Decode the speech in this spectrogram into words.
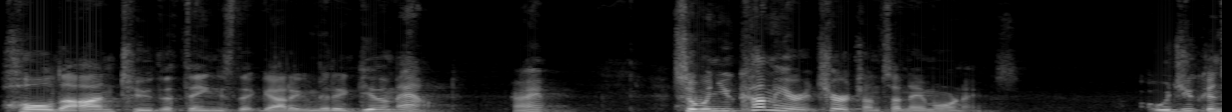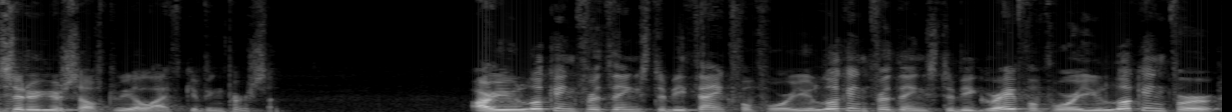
hold on to the things that God to give them out, right? So when you come here at church on Sunday mornings, would you consider yourself to be a life giving person? Are you looking for things to be thankful for? Are you looking for things to be grateful for? Are you looking for,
